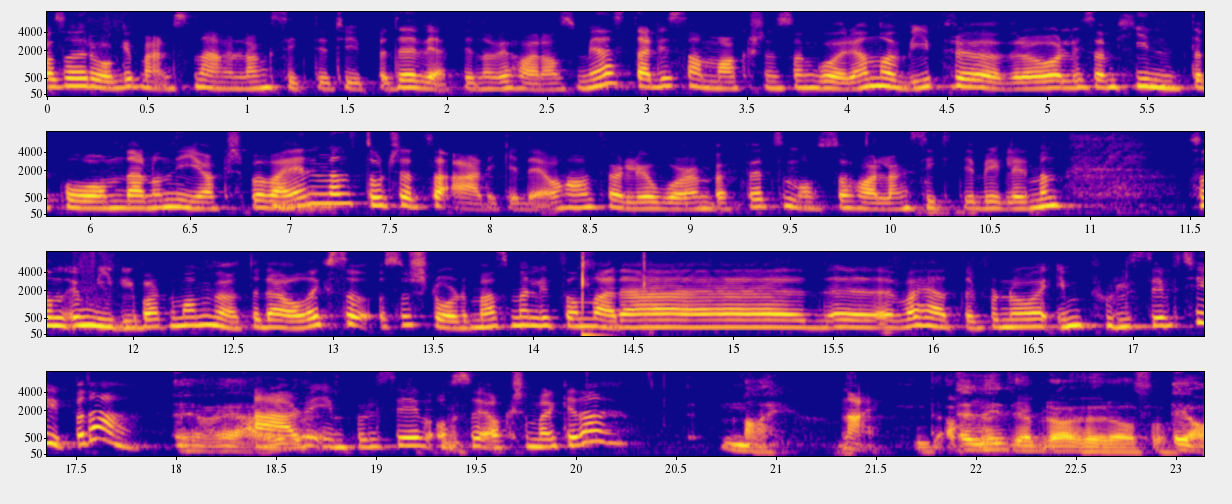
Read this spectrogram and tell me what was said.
altså Roger Berntsen er en langsiktig type. Det vet vi når vi har han som gjest. Det er de samme aksjene som går igjen. Og vi prøver å liksom hinte på om det er noen nye aksjer på veien, men stort sett så er det ikke det. Og han følger jo Warren Buffett, som også har langsiktige briller. Men sånn umiddelbart når man møter deg, Alex, så, så slår du meg som en litt sånn derre eh, Hva heter det for noe? Impulsiv type, da. Ja, er er du impulsiv også i aksjemarkedet? Nei. Nei. Det er akkurat det er bra å høre, altså. Ja,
